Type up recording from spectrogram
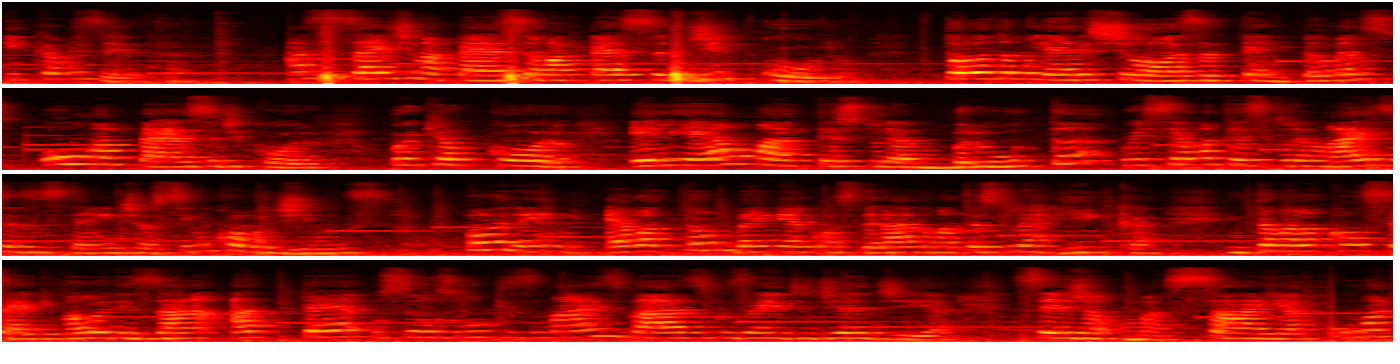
e camiseta. A sétima peça é uma peça de couro. Toda mulher estilosa tem pelo menos uma peça de couro, porque o couro ele é uma textura bruta, por ser uma textura mais resistente, assim como jeans, porém ela também é considerada uma textura rica, então ela consegue valorizar até os seus looks mais básicos aí de dia a dia, seja uma saia, uma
